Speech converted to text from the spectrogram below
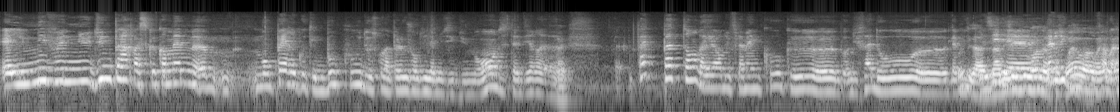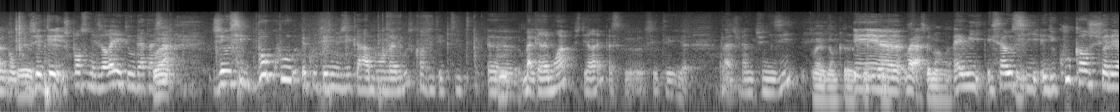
Elle m'est venue d'une part parce que quand même euh, mon père écoutait beaucoup de ce qu'on appelle aujourd'hui la musique du monde, c'est-à-dire euh, Ouais. pas, pas tant d'ailleurs du flamenco que euh, bon, du fado, de la musique la- brésilienne, musique du monde, de la musique Ouais, du ouais, monde. Enfin, voilà. Donc j'étais, je pense que mes oreilles étaient ouvertes à ça. J'ai aussi beaucoup écouté de musique arabo-andalouse quand j'étais petite, euh, malgré moi, je dirais, parce que c'était, euh, voilà, je viens de Tunisie. Ouais, donc. euh, Et euh, voilà. ouais. Et oui, et ça aussi. Et du coup, quand je suis allée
